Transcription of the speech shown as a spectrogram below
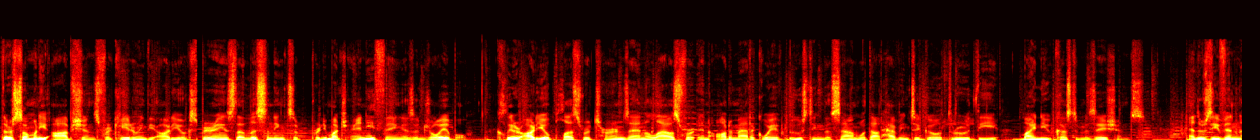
There are so many options for catering the audio experience that listening to pretty much anything is enjoyable. Clear Audio Plus returns and allows for an automatic way of boosting the sound without having to go through the minute customizations. And there's even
